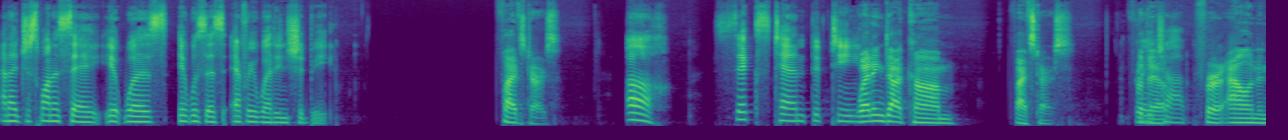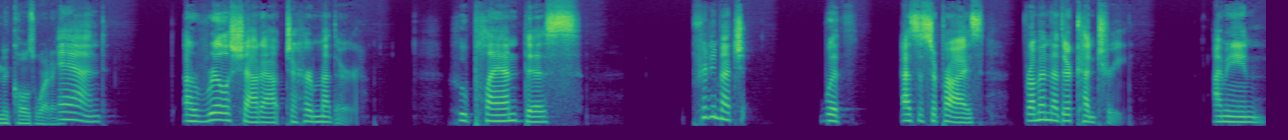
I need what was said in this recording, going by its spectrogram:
And I just want to say it was it was as every wedding should be. Five stars. Oh, 6, 10, 15. Wedding.com, five stars. For Great the, job. For Alan and Nicole's wedding. And a real shout out to her mother, who planned this pretty much with as a surprise from another country. I mean,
